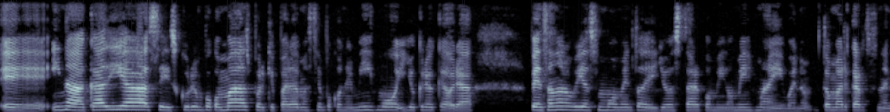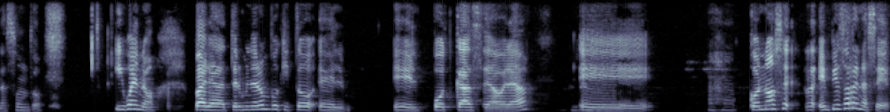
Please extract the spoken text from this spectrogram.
eh, y nada, cada día se descubre un poco más porque para más tiempo con él mismo y yo creo que ahora pensándolo bien es un momento de yo estar conmigo misma y bueno, tomar cartas en el asunto. Y bueno, para terminar un poquito el, el podcast de ahora, eh, conoce, empieza a renacer.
